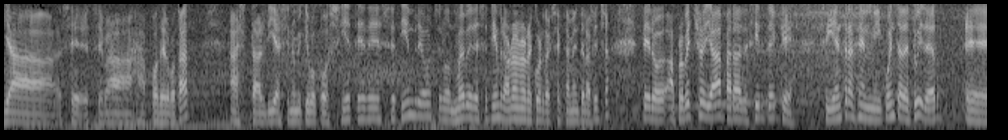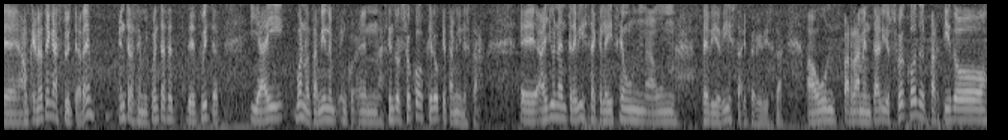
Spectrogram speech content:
ya se, va a poder votar. Hasta el día, si no me equivoco, 7 de septiembre o 9 de septiembre, ahora no recuerdo exactamente la fecha, pero aprovecho ya para decirte que si entras en mi cuenta de Twitter, eh, aunque no tengas Twitter, ¿eh? entras en mi cuenta de, Twitter y ahí, bueno, también en, Haciendo el Soco creo que también está. Eh, hay una entrevista que le hice a un periodista, y periodista, a un parlamentario sueco del partido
